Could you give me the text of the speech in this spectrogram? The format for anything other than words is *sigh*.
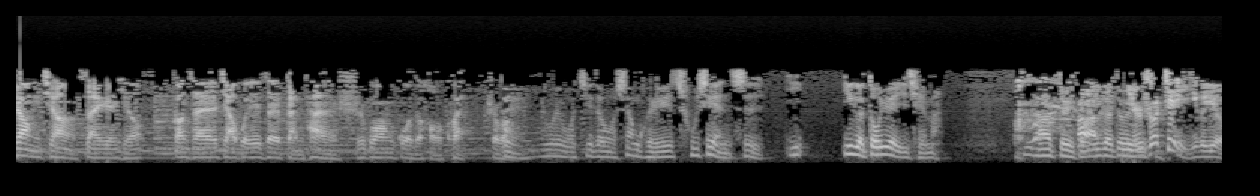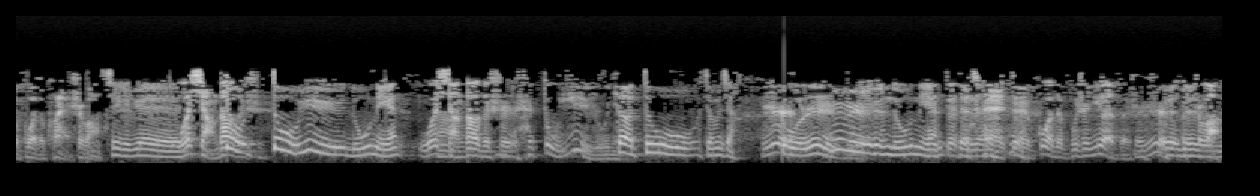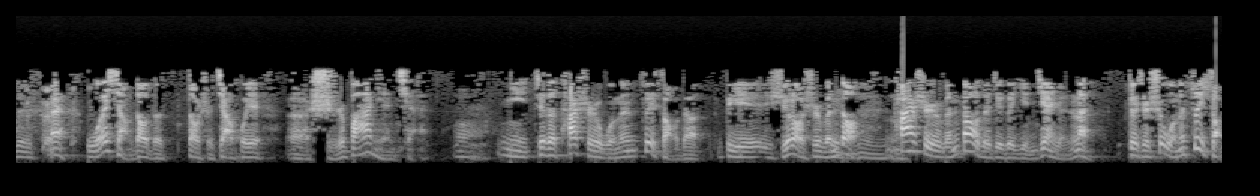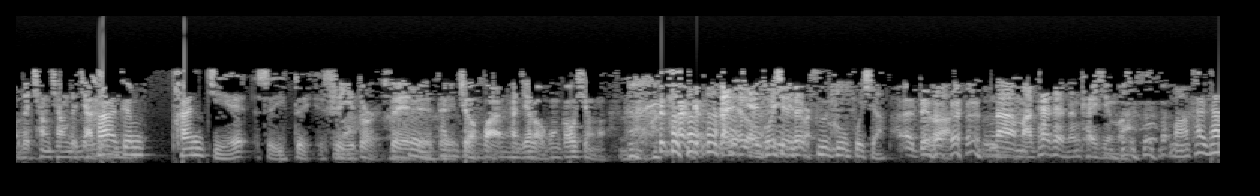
锵锵三人行，刚才家辉在感叹时光过得好快，是吧？对，因为我记得我上回出现是一一个多月以前嘛。*laughs* 啊，对对，一个多月。你是说这一个月过得快是吧？这个月，我想到的是度日如年。我想到的是 *laughs* 度日如年。这度怎么讲？日度日日如年。对对对对，过的不是月子是日子是吧？哎，我想到的倒是家辉，呃，十八年前。哦，你这个他是我们最早的，比徐老师文道，他是文道的这个引荐人了。对对，是我们最早的锵锵的嘉宾。他跟潘杰是一对，是一对对对对，这话潘杰老公高兴了。*laughs* 潘杰老公现在自顾不暇，*laughs* 对吧？*laughs* 那马太太能开心吗？马太太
